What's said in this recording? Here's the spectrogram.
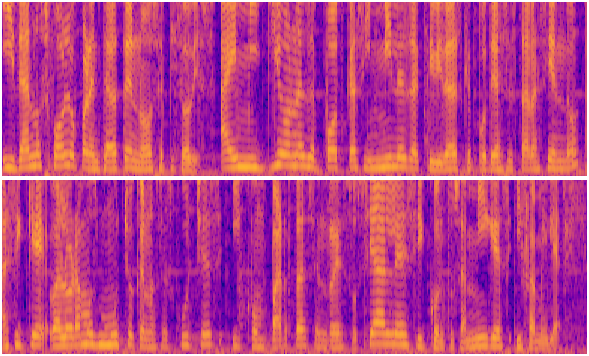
y danos follow para enterarte de nuevos episodios. Hay millones de podcasts y miles de actividades que podrías estar haciendo, así que valoramos mucho que nos escuches y compartas en redes sociales y con tus amigues y familiares.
